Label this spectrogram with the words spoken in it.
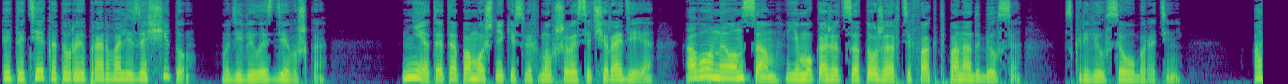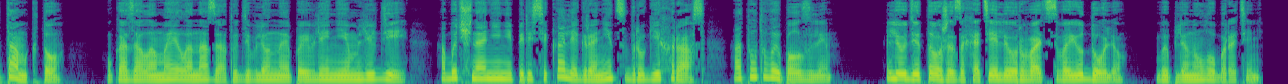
«Это те, которые прорвали защиту?» — удивилась девушка. «Нет, это помощники свихнувшегося чародея. А вон и он сам, ему, кажется, тоже артефакт понадобился», — скривился оборотень. «А там кто?» — указала Мейла назад, удивленная появлением людей. Обычно они не пересекали границ других рас, а тут выползли. «Люди тоже захотели урвать свою долю», — выплюнул оборотень.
